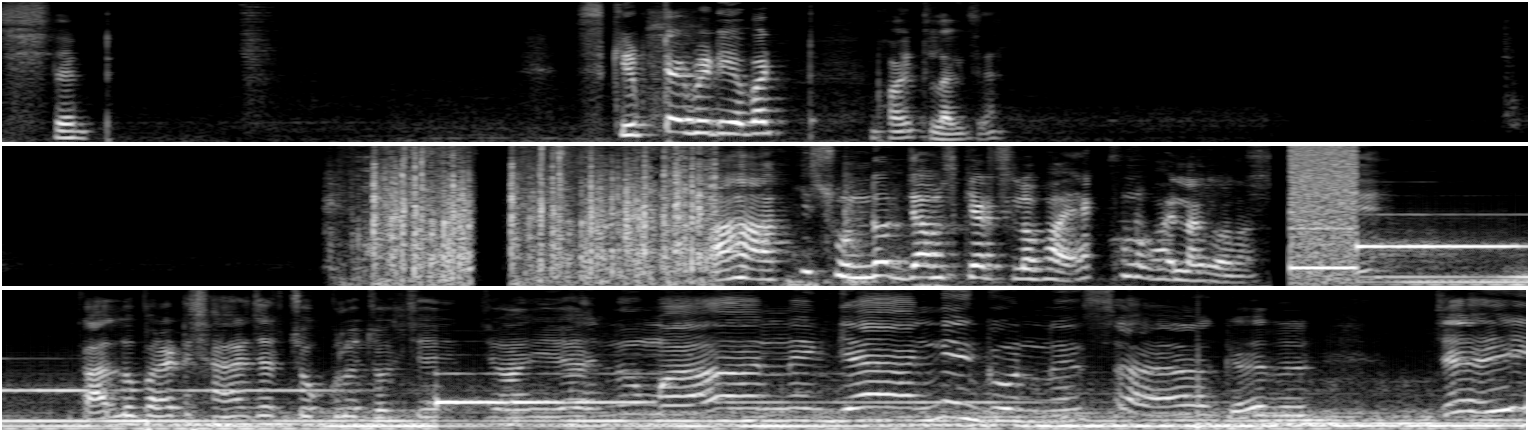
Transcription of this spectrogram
সেট স্ক্রিপ্টের ভিডিও, বাট ভয় তো লাগছে। আহা, কি সুন্দর জাম্প স্কেয়ার ছিল ভাই, এখনও ভয় লাগল না। কালো পাড়াটি সাড়ে চার চোখগুলো জ্বলছে। জয় হনুমান, জ্ঞান গুণ সাগর, জয়।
